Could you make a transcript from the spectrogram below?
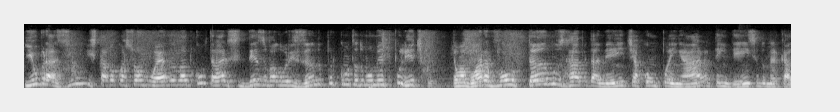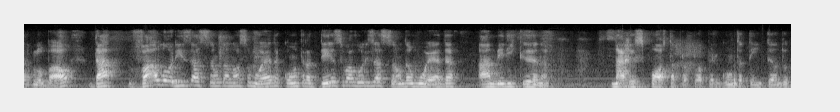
E o Brasil estava com a sua moeda do lado contrário, se desvalorizando por conta do momento político. Então agora voltamos rapidamente a acompanhar a tendência do mercado global da valorização da nossa moeda contra a desvalorização da moeda americana. Na resposta para a tua pergunta, tentando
